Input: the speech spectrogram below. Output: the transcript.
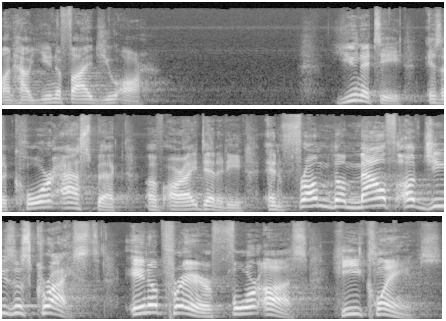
on how unified you are. Unity is a core aspect of our identity. And from the mouth of Jesus Christ, in a prayer for us, he claims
